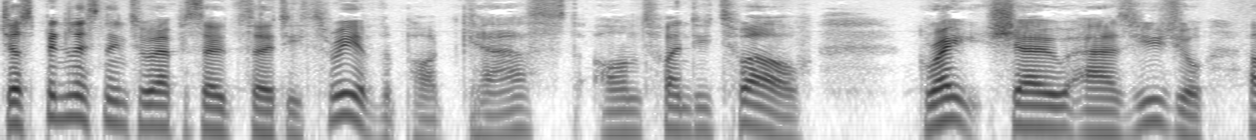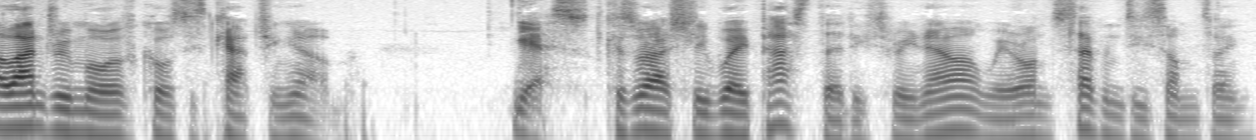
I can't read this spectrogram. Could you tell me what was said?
Just been listening to episode 33 of the podcast on 2012. Great show as usual. Oh, Andrew Moore, of course, is catching up. Yes, Because we're actually way past 33 now, aren't we? We're on 70 something.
